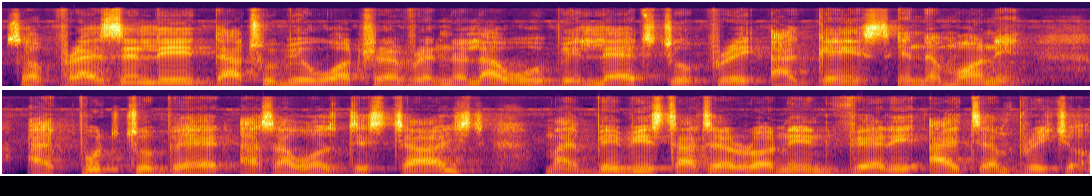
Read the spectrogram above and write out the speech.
surprisingly, that will be what Reverend Nola will be led to pray against in the morning. I put to bed as I was discharged. My baby started running very high temperature,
